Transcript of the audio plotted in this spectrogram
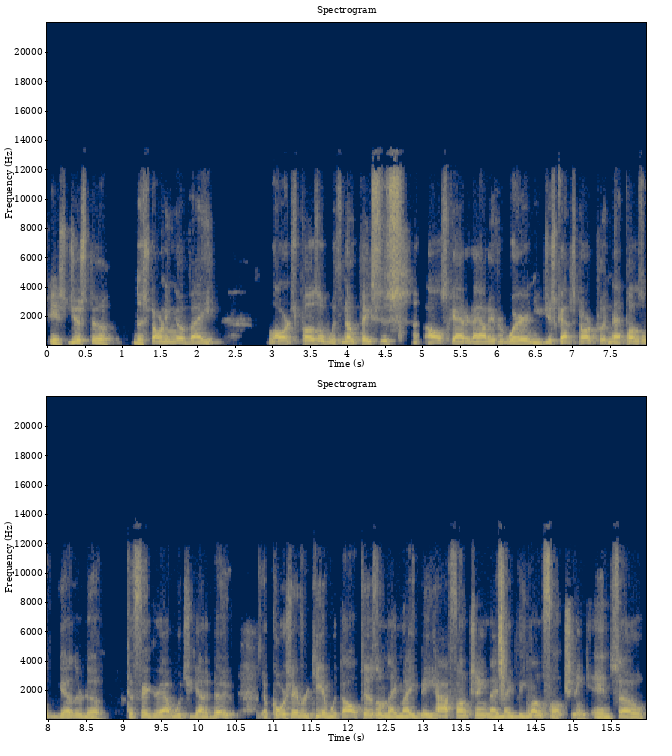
It's just uh, the starting of a large puzzle with no pieces all scattered out everywhere and you just got to start putting that puzzle together to to figure out what you got to do. Of course, every kid with autism, they may be high functioning, they may be low functioning, and so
